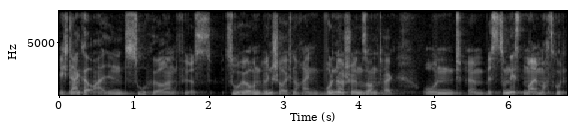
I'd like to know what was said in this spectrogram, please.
Ich danke allen Zuhörern fürs Zuhören, wünsche euch noch einen wunderschönen Sonntag und ähm, bis zum nächsten Mal. Macht's gut.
